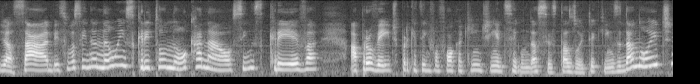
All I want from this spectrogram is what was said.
já sabe. Se você ainda não é inscrito no canal, se inscreva. Aproveite, porque tem fofoca quentinha de segunda a sexta às 8h15 da noite.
